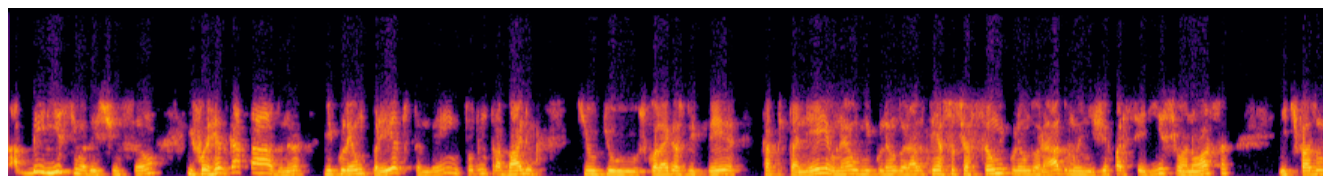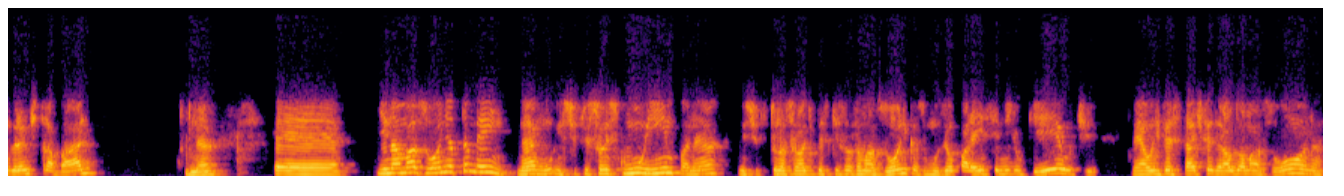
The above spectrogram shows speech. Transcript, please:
a beiríssima da extinção e foi resgatado, né? Mico-leão preto também, todo um trabalho que, que os colegas do IP capitaneiam, né? O mico-leão dourado tem a Associação Mico-leão Dourado, uma ONG parceiríssima nossa e que faz um grande trabalho, né? É, e na Amazônia também, né? Instituições como o INPA, né? O Instituto Nacional de Pesquisas Amazônicas, o Museu Paraense Emílio Guild, né, a Universidade Federal do Amazonas.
